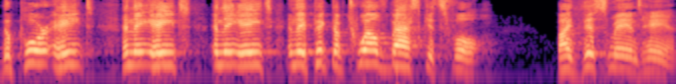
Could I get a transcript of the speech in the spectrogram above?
The poor ate, and they ate, and they ate, and they picked up 12 baskets full by this man's hand.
